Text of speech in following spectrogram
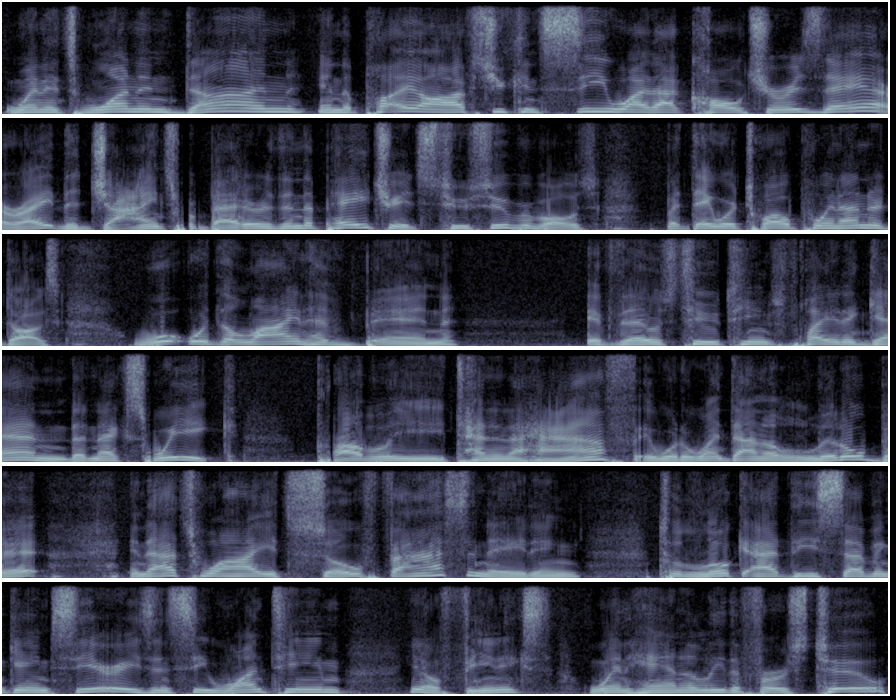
when it's one and done in the playoffs, you can see why that culture is there, right? The Giants were better than the Patriots, two Super Bowls, but they were 12 point underdogs. What would the line have been if those two teams played again the next week? Probably 10 and a half. It would have went down a little bit, and that's why it's so fascinating to look at these seven game series and see one team, you know, Phoenix win handily the first two,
